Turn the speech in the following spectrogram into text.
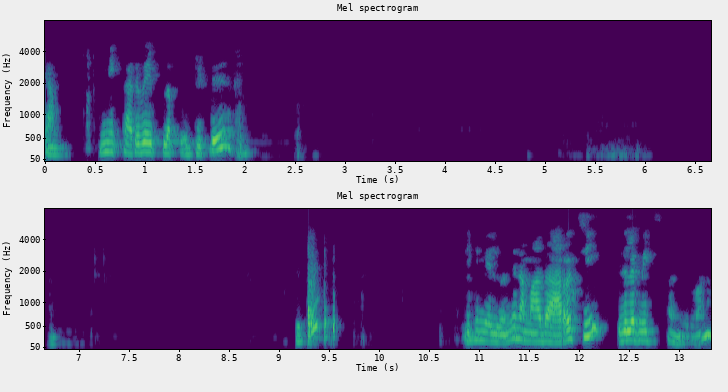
சரியா இனி கருவேப்பிலை போட்டுட்டு இனிமேல் வந்து நம்ம அதை அரைச்சி இதுல மிக்ஸ் பண்ணிடுவோம்.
